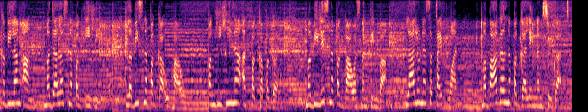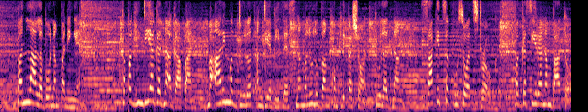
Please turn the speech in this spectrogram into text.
kabilang ang madalas na pag-ihi, labis na pagkauhaw, panghihina at pagkapagod, mabilis na pagbawas ng timbang, lalo na sa type 1, mabagal na paggaling ng sugat, panlalabo ng paningin. Kapag hindi agad na agapan, maaring magdulot ang diabetes ng malulubang komplikasyon tulad ng sakit sa puso at stroke, pagkasira ng bato,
